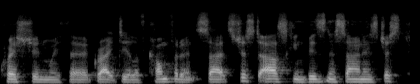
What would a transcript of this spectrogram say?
question with a great deal of confidence. So it's just asking business owners, just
